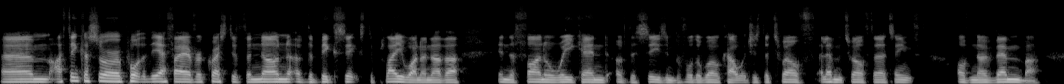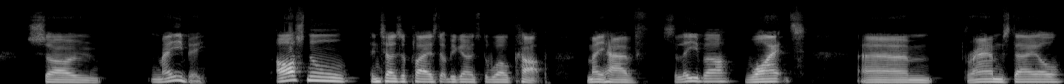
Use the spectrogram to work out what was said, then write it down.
Um, I think I saw a report that the FA have requested for none of the big six to play one another in the final weekend of the season before the World Cup, which is the 12th, 11th, 12th, 13th of November. So maybe. Arsenal, in terms of players that will be going to the World Cup, may have Saliba, White, um, Ramsdale,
